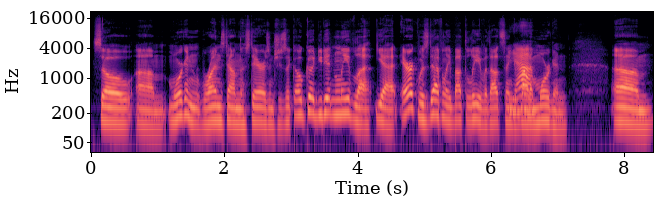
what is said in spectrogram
So um, Morgan runs down the stairs and she's like, "Oh, good, you didn't leave le- yet." Eric was definitely about to leave without saying goodbye Yeah. to Morgan. Um,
